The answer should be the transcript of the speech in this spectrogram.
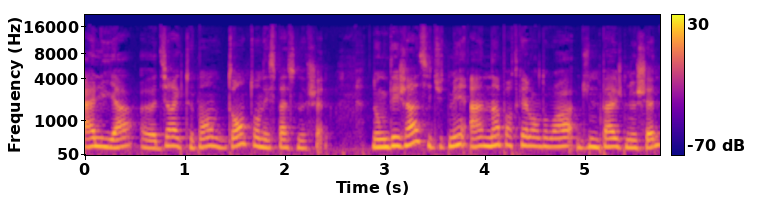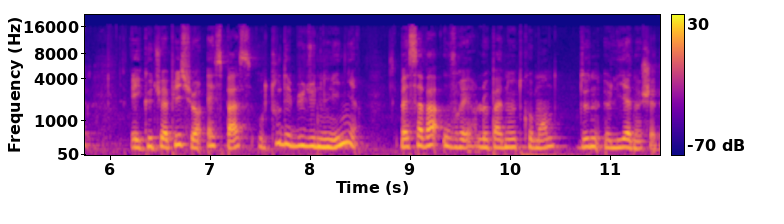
à l'IA euh, directement dans ton espace Notion. Donc déjà, si tu te mets à n'importe quel endroit d'une page Notion et que tu appuies sur espace au tout début d'une ligne, bah, ça va ouvrir le panneau de commande de l'IA Notion.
